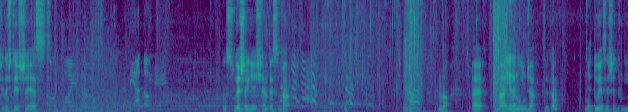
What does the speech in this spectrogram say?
Czy ktoś tu jeszcze jest? No, słyszę gdzieś, ale to jest chyba... No. E, a, jeden Winja. Tylko? Nie, tu jest jeszcze drugi.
